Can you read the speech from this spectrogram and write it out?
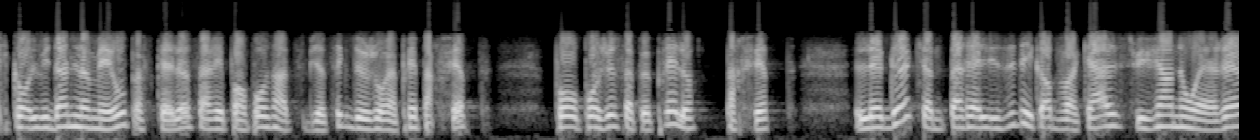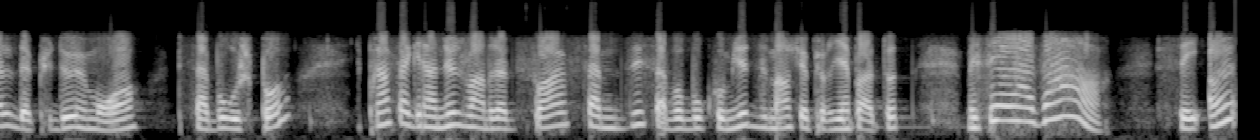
puis qu'on lui donne l'homéo parce que là, ça répond pas aux antibiotiques deux jours après, parfaite. Pas, pas juste à peu près, là, parfaite. Le gars qui a une paralysie des cordes vocales suivie en ORL depuis deux mois, puis ça bouge pas, il prend sa granule vendredi soir, samedi, ça va beaucoup mieux, dimanche, il n'y a plus rien pas tout. Mais c'est un hasard. C'est un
